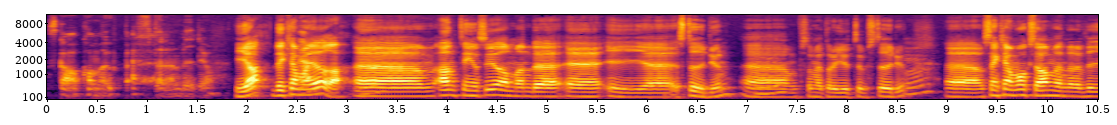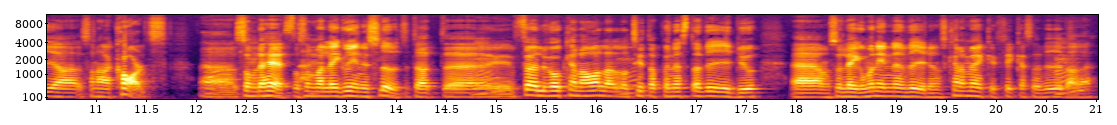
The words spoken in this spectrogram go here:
ska komma upp efter en video? Ja, det kan man göra. Eh, antingen så gör man det eh, i eh, studion, Mm. som heter Youtube Studio. Mm. Eh, sen kan man också använda det via sådana här cards. Ah, okej, som det heter, som man lägger in i slutet. Att Mm. följ vår kanal eller Mm. titta på nästa video. Så lägger man in den videon så kan de enkelt klicka sig vidare Mm.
